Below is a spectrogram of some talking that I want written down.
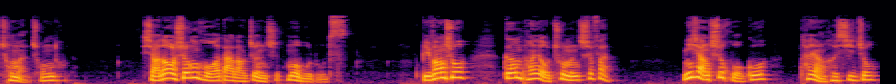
充满冲突的。小到生活，大到政治，莫不如此。比方说，跟朋友出门吃饭，你想吃火锅。他想喝稀粥，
